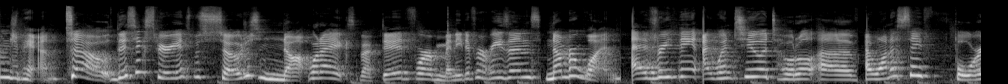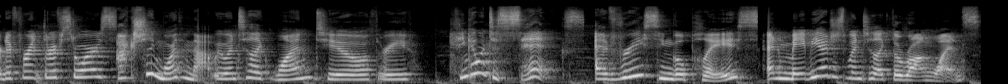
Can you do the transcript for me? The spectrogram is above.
from Japan. So this experience was so just not what I expected for many different reasons. Number one, everything, I went to a total of, I wanna say four different thrift stores. Actually more than that. We went to like one, two, three, I think I went to six. Every single place, and maybe I just went to like the wrong ones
